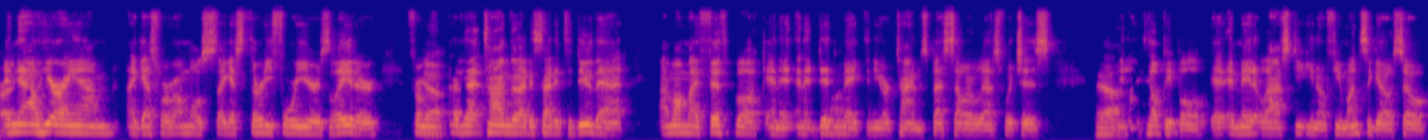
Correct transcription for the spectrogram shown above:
Right. And now here I am. I guess we're almost, I guess, 34 years later from yeah. that time that I decided to do that. I'm on my fifth book, and it and it did wow. make the New York Times bestseller list, which is yeah. You know, I tell people it, it, made it last you know a few months ago, so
